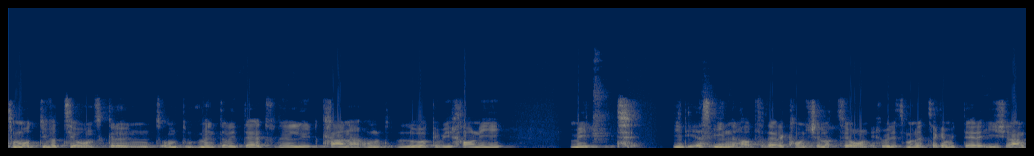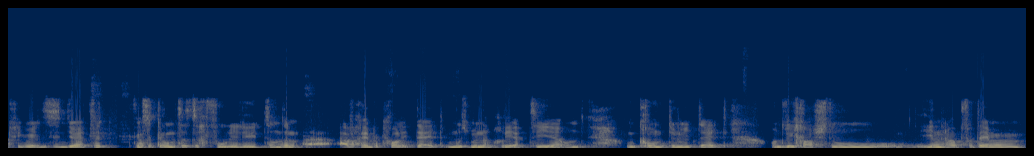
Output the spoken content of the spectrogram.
die Motivationsgründe und die Mentalität von den Leuten kennen und schauen, wie kann ich mit also innerhalb von dieser Konstellation, ich würde jetzt mal nicht sagen mit dieser Einschränkung, weil das sind ja jetzt nicht also grundsätzlich faule Leute, sondern äh, einfach eben Qualität muss man noch ein bisschen erziehen und, und Kontinuität. Und wie kannst du innerhalb von dem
